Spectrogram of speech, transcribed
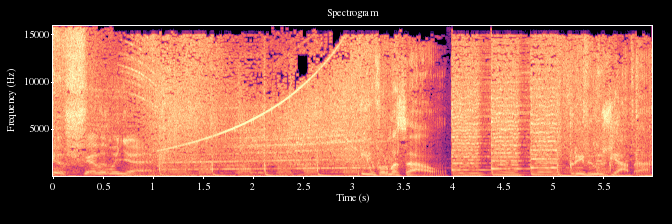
Café da manhã. Informação privilegiada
